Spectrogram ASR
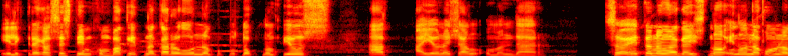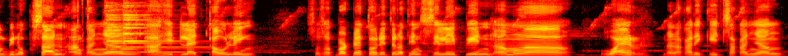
electrical system kung bakit nagkaroon ng puputok ng fuse at ayaw na siyang umandar. So ito na nga guys, no, inuna ko munang binuksan ang kanyang ah, headlight cowling. So sa part nito, dito natin sisilipin ang mga wire na nakadikit sa kanyang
